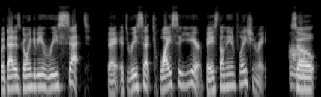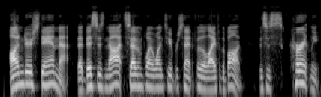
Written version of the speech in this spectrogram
But that is going to be reset. Okay. It's reset twice a year based on the inflation rate. Uh-huh. So understand that, that this is not 7.12% for the life of the bond. This is currently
